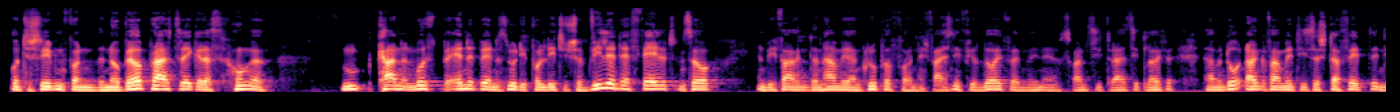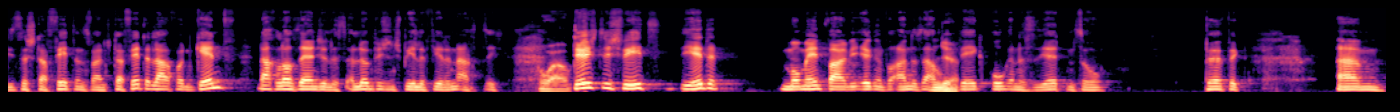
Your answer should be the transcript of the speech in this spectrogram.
unterschrieben von der Nobelpreisträger, dass Hunger kann und muss beendet werden. Ist nur die politische Wille, der fehlt und so. Und wir fangen, dann haben wir eine Gruppe von, ich weiß nicht, wie viele Läufer, ich meine, 20, 30 Läufer. Wir haben dort angefangen mit dieser Stafette, in dieser Stafette. Und es war ein Stafettelauf von Genf nach Los Angeles, Olympischen Spiele 84. Wow. Durch die Schweiz, jeden Moment waren wir irgendwo anders auf Ja. dem Weg, organisiert und so. Perfect. Um,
